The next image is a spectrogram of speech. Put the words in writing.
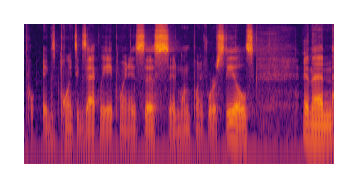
points exactly, eight point assists, and 1.4 steals and then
